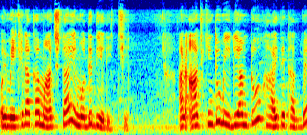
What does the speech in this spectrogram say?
ওই মেখে রাখা মাছটা এর মধ্যে দিয়ে দিচ্ছি। আর আঁচ কিন্তু মিডিয়াম টু হাইতে থাকবে।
